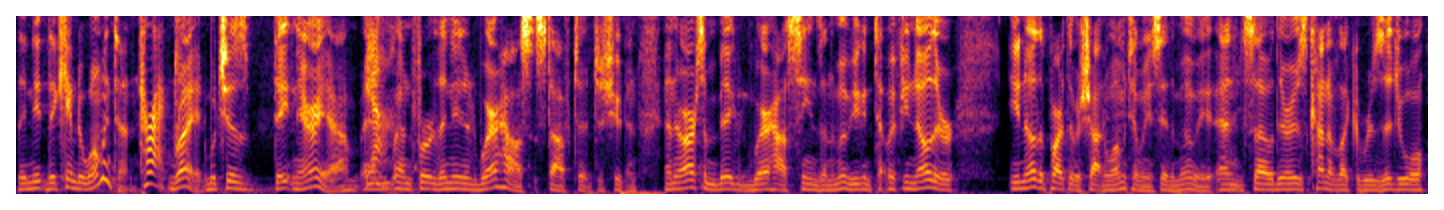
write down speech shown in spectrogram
they need they came to Wilmington, Correct. right, which is Dayton area, and, Yeah. and for they needed warehouse stuff to, to shoot in, and there are some big warehouse scenes in the movie. You can tell if you know there, you know the part that was shot in Wilmington when you see the movie, and so there is kind of like a residual.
